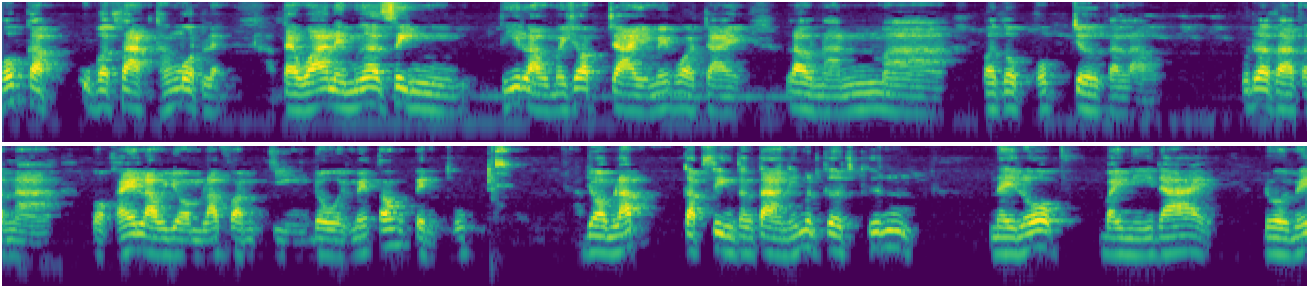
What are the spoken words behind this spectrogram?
พบกับอุปสรรคทั้งหมดแหละครับแต่ว่าในเมื่อสิ่งที่เราไม่ชอบใจไม่พอใจ เหล่านั้นมาประสบพบเจอกับเรา พุทธศาสนาบอกให้เรายอมรับความจริงโดยไม่ต้องเป็นทุกข์ยอมรับกับสิ่งต่างๆ ที่มันเกิดขึ้นในโลกใบนี้ได้ โดยไม่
